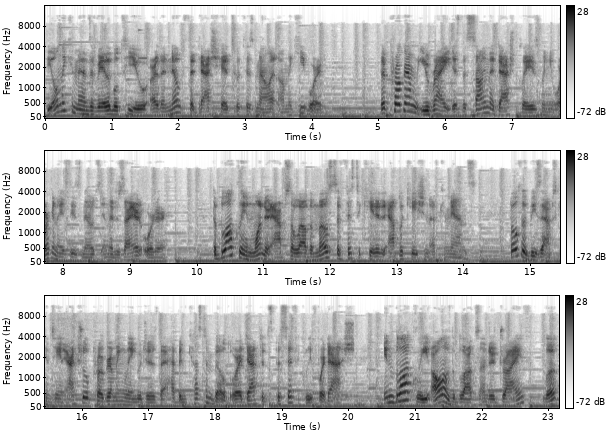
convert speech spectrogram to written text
the only commands available to you are the notes that Dash hits with his mallet on the keyboard. The program you write is the song that Dash plays when you organize these notes in the desired order. The Blockly and Wonder apps allow the most sophisticated application of commands. Both of these apps contain actual programming languages that have been custom built or adapted specifically for Dash. In Blockly, all of the blocks under Drive, Look,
